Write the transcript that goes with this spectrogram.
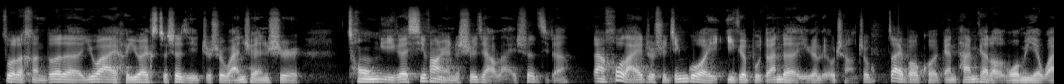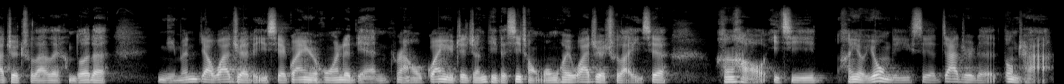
做了很多的 UI 和 UX 的设计，就是完全是从一个西方人的视角来设计的。但后来就是经过一个不断的一个流程，就再包括跟 Time Kettle，我们也挖掘出来了很多的你们要挖掘的一些关于红人的点，然后关于这整体的系统，我们会挖掘出来一些很好以及很有用的一些价值的洞察，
